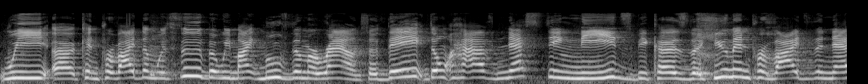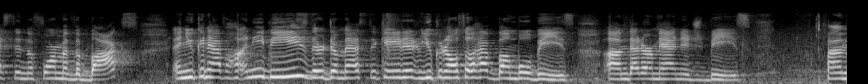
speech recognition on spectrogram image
we uh, can provide them with food, but we might move them around. So they don't have nesting needs because the human provides the nest in the form of the box. And you can have honeybees, they're domesticated. You can also have bumblebees um, that are managed bees. Um,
